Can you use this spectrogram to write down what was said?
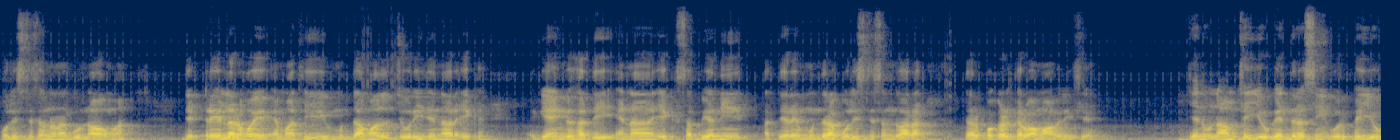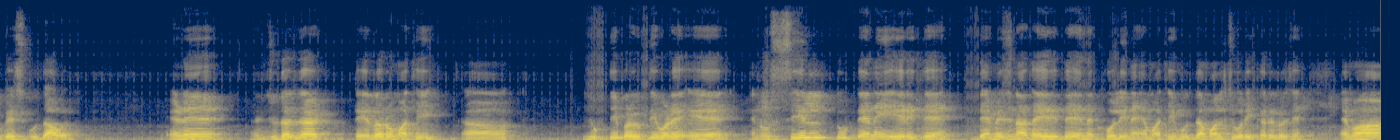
પોલીસ સ્ટેશનોના ગુનાઓમાં જે ટ્રેલર હોય એમાંથી મુદ્દામાલ ચોરી જનાર એક ગેંગ હતી, એના એક સભ્યની અત્યારે મુન્દ્રા પોલીસ સ્ટેશન દ્વારા ધરપકડ કરવામાં આવેલી છે. જેનું નામ છે યોગેન્દ્રસિંહ ઉર્ફે યોગેશ ઉદાવત. એણે જુદા જુદા ટેલરોમાંથી યુક્તિ પ્રયુક્તિ વડે એ એનું સીલ તૂટે નહીં, એ રીતે, ડેમેજ ના થાય એ રીતે એને ખોલીને એમાંથી મુદ્દામાલ ચોરી કરેલો છે. એમાં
